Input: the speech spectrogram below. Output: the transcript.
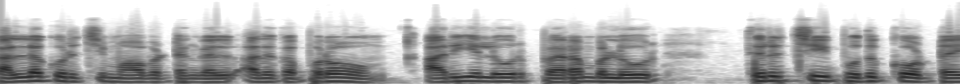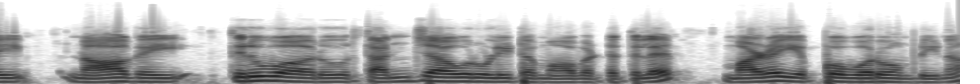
கள்ளக்குறிச்சி மாவட்டங்கள், அதுக்கப்புறம் அரியலூர், பெரம்பலூர், திருச்சி, புதுக்கோட்டை, நாகை, திருவாரூர், தஞ்சாவூர் உள்ளிட்ட மாவட்டத்தில் மழை எப்போ வரும் அப்படின்னா,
